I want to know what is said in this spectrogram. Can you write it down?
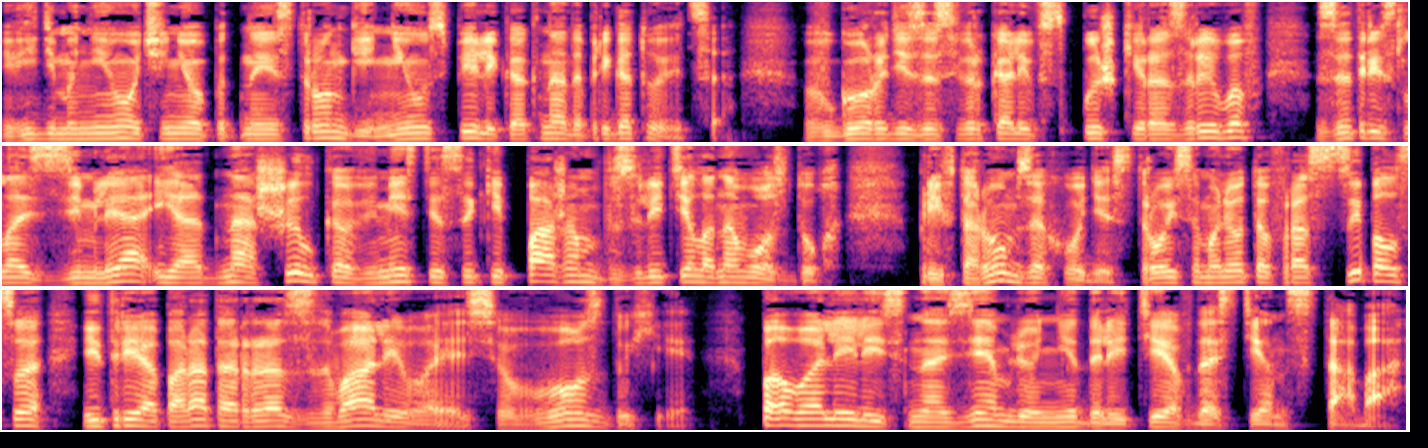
Видимо, не очень опытные стронги не успели как надо приготовиться. В городе засверкали вспышки разрывов, затряслась земля, и одна шилка вместе с экипажем взлетела на воздух. При втором заходе строй самолетов рассыпался, и три аппарата, разваливаясь в воздухе, повалились на землю, не долетев до стен стаба.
